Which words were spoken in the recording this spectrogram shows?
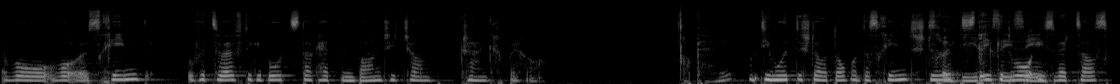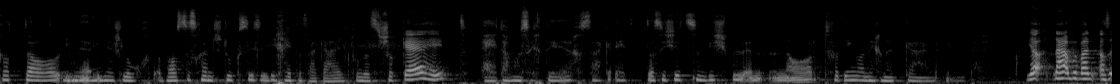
wo, wo ein Kind auf den 12. Geburtstag hat einen Bungee-Jump geschenkt bekommen. Okay. Und die Mutter steht oben und das Kind stürzt irgendwo ins Verzaskatal mhm. in, eine, in eine Schlucht. Was, das könntest du sein? Ich hätte das auch geil gefunden, dass es schon gegeben hat. Hey, da muss ich dir ehrlich sagen, hey, das ist jetzt zum Beispiel eine, eine Art von Ding, die ich nicht geil finde. Ja, nein, aber wenn, also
